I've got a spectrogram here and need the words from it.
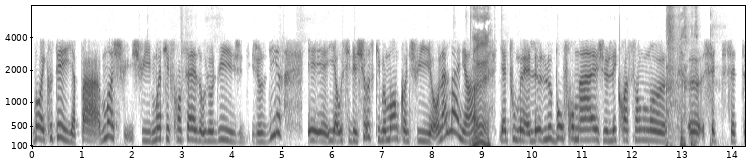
bon, écoutez, il n'y a pas. Moi, je suis, je suis moitié française aujourd'hui, j'ose dire, et il y a aussi des choses qui me manquent quand je suis en Allemagne. hein. Ouais. Il y a tout, mais le, le bon fromage, les croissants, euh, euh, cette, cette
